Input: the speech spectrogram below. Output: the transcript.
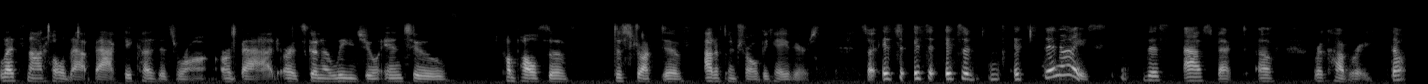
Let's not hold that back because it's wrong or bad or it's going to lead you into compulsive destructive out of control behaviors. So it's it's it's a it's thin ice this aspect of recovery. Don't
